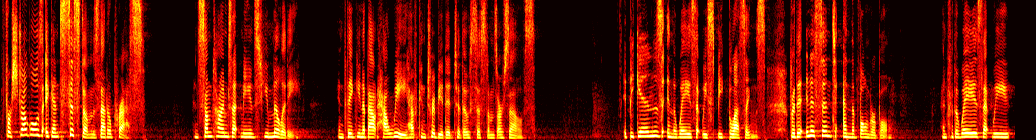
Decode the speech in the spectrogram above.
for struggles against systems that oppress. And sometimes that means humility in thinking about how we have contributed to those systems ourselves. It begins in the ways that we speak blessings for the innocent and the vulnerable, and for the ways that we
